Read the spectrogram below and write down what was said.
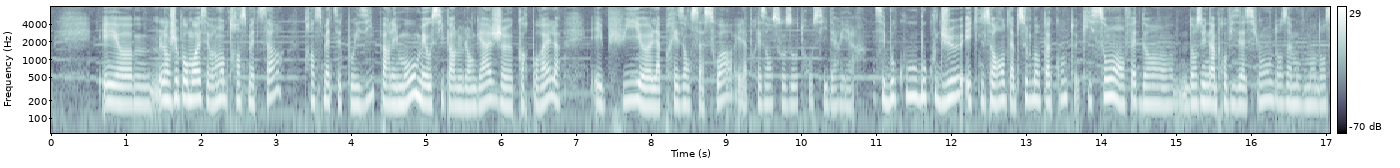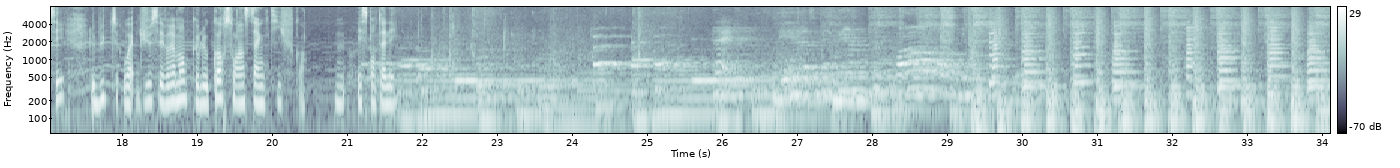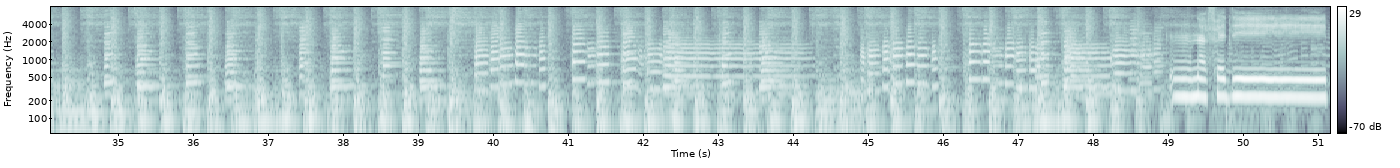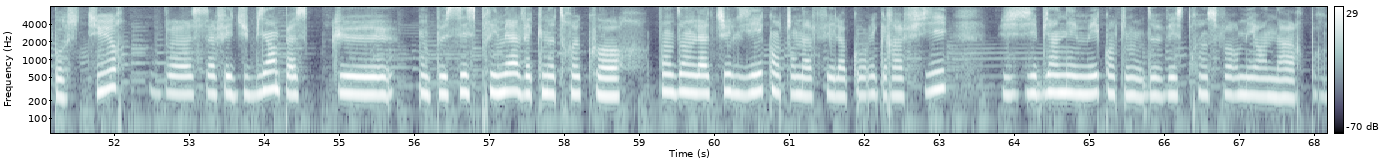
Et l'enjeu pour moi, c'est vraiment de transmettre ça, transmettre cette poésie par les mots, mais aussi par le langage euh, corporel, et puis euh, la présence à soi et la présence aux autres aussi derrière. C'est beaucoup, beaucoup de jeux et qui ne s'en rendent absolument pas compte, qui sont en fait dans, dans une improvisation, dans un mouvement dansé. Le but du jeu, c'est vraiment que le corps soit instinctif quoi, et spontané. Fait des postures. Bah, ça fait du bien parce que on peut s'exprimer avec notre corps. Pendant l'atelier, quand on a fait la chorégraphie, j'ai bien aimé quand on devait se transformer en arbre.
